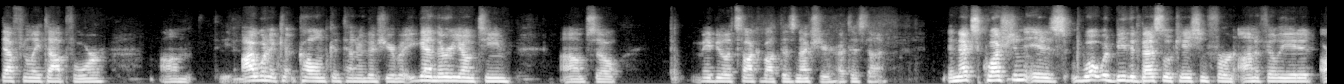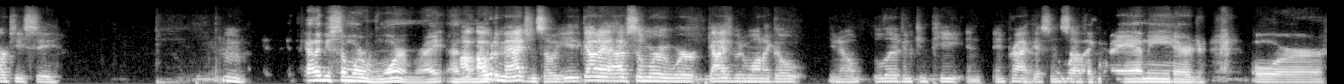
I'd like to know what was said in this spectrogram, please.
definitely top four. Um, I wouldn't call them contender this year, but again, they're a young team. Um, so maybe let's talk about this next year at this time. The next question is what would be the best location for an unaffiliated RTC? Hmm. It's got to be somewhere warm, right? I, mean, I, I would imagine so. You got to have somewhere where guys would want to go, you know, live and compete and, and practice and stuff. Like Miami or, or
